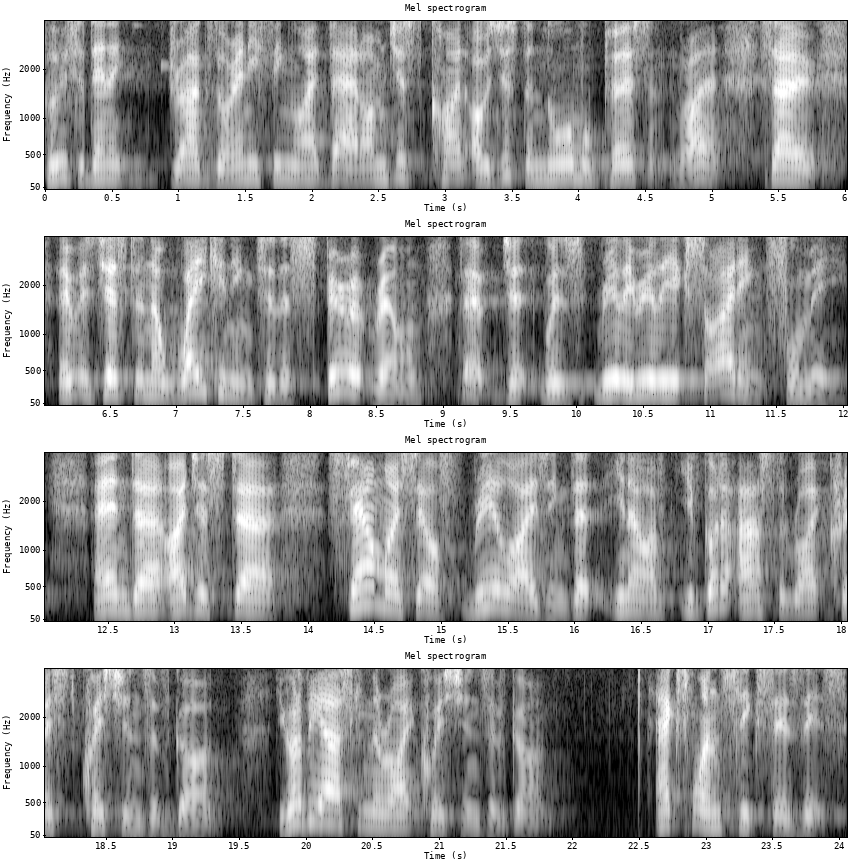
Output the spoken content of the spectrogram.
hallucinogenic drugs or anything like that. I'm just kind, I was just a normal person, right? So it was just an awakening to the spirit realm that was really, really exciting for me. And uh, I just, uh, found myself realizing that, you know, I've, you've got to ask the right questions of God. You've got to be asking the right questions of God. Acts 1 6 says this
